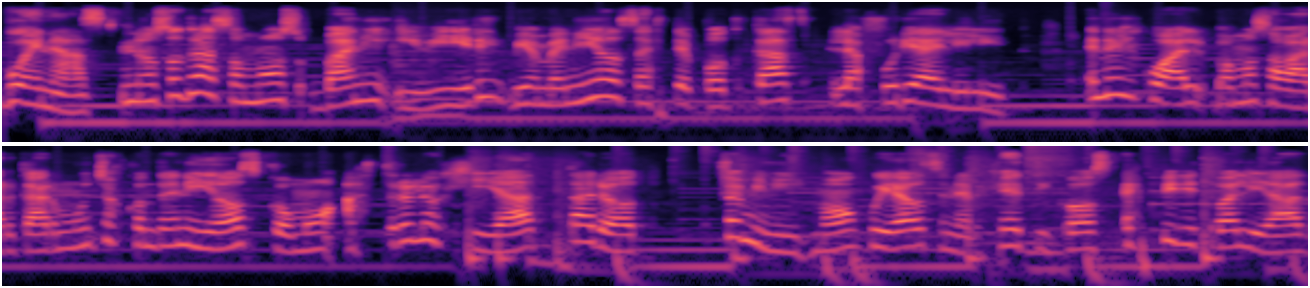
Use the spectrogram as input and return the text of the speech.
Buenas, nosotras somos Bani y Vir. Bienvenidos a este podcast La Furia de Lilith, en el cual vamos a abarcar muchos contenidos como astrología, tarot, feminismo, cuidados energéticos, espiritualidad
